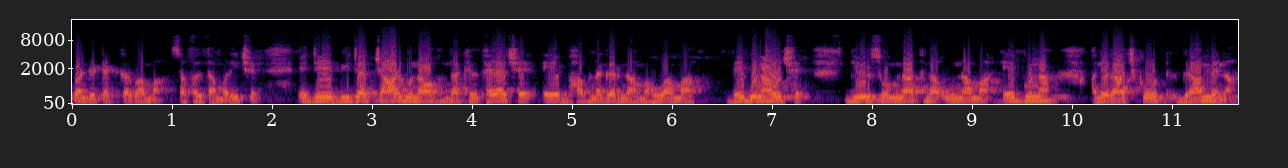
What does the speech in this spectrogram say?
પણ ડિટેક્ટ કરવામાં સફળતા મળી છે. એ જે બીજા ચાર ગુનાઓ દાખલ થયા છે, એ ભાવનગરના મહુવામાં બે ગુનાઓ છે, ગીર સોમનાથના ઉનામાં એક ગુના અને રાજકોટ ગ્રામ્યના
